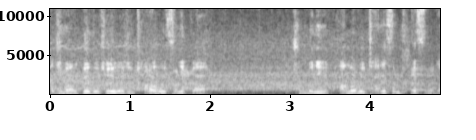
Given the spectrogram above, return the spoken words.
하지만 그래도 저희가 지금 잘하고 있으니까 충분히 방어를 잘 했으면 So into 좋겠습니다.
